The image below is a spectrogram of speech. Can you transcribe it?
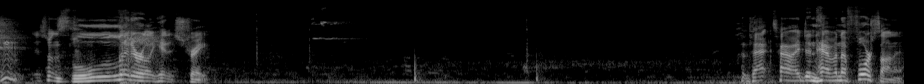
this one's literally hit it straight. That time I didn't have enough force on it.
